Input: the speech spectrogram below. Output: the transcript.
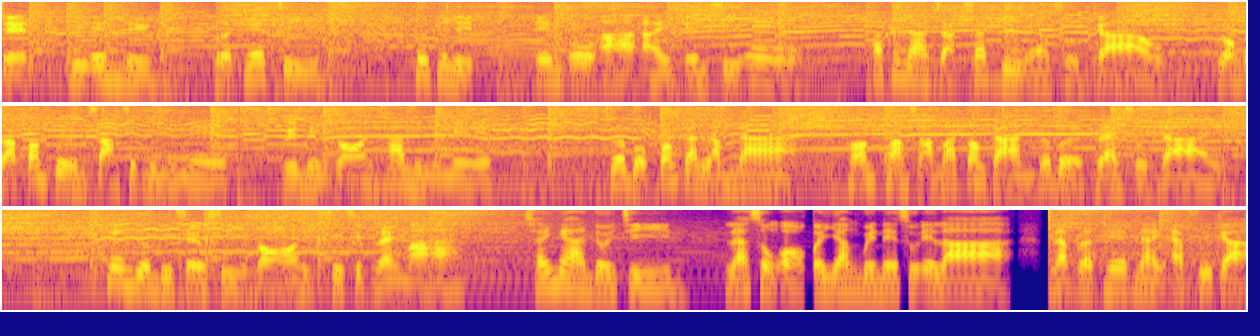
7. PN1 ประเทศจีน ผู้ผลิต NORINCO พัฒนาจาก ZDL09 รองรับป้อมปืน 30มิลลิเมตรหรือ 105มิลลิเมตรระบบป้องกันล้ำหน้า พร้อมความสามารถป้องกันระเบิดแรงสูงได้ เครื่องยนต์ดีเซล 440 แรงม้า ใช้งานโดยจีน และส่งออกไปยังเวเนซุเอลา และประเทศในแอฟริกา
